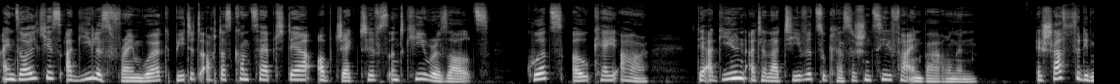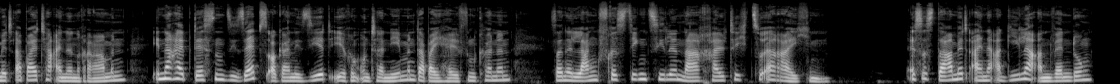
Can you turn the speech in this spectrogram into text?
Ein solches agiles Framework bietet auch das Konzept der Objectives and Key Results, kurz OKR, der agilen Alternative zu klassischen Zielvereinbarungen. Es schafft für die Mitarbeiter einen Rahmen, innerhalb dessen sie selbst organisiert ihrem Unternehmen dabei helfen können, seine langfristigen Ziele nachhaltig zu erreichen. Es ist damit eine agile Anwendung,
